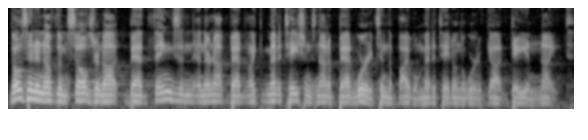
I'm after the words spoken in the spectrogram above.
Those in and of themselves are not bad things, and, and they're not bad. Like meditation is not a bad word. It's in the Bible. Meditate on the Word of God day and night.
